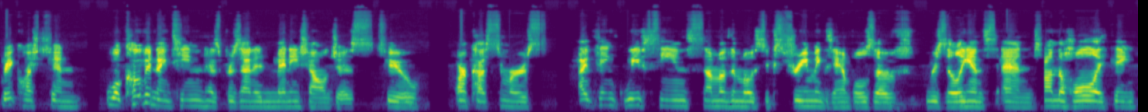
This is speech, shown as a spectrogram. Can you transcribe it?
Great question. Well, COVID 19 has presented many challenges to our customers I think we've seen some of the most extreme examples of resilience. And on the whole, I think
